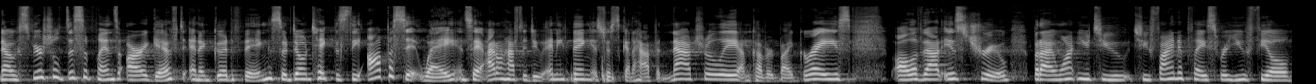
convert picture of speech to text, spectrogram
Now, spiritual disciplines are a gift and a good thing. So don't take this the opposite way and say, I don't have to do anything. It's just going to happen naturally. I'm covered by grace. All of that is true. But I want you to, to find a place where you feel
